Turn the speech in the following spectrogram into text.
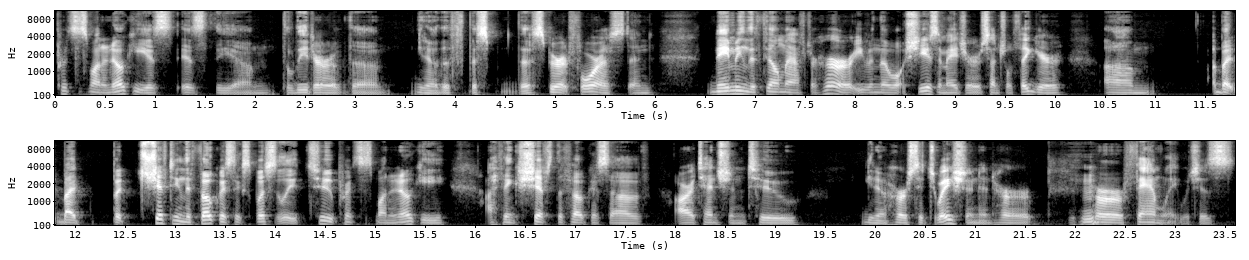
Princess Mononoke is is the um, the leader of the you know the the the spirit forest, and naming the film after her, even though she is a major central figure, um, but but but shifting the focus explicitly to Princess Mononoke, I think shifts the focus of our attention to you know her situation and her Mhm. her family, which is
